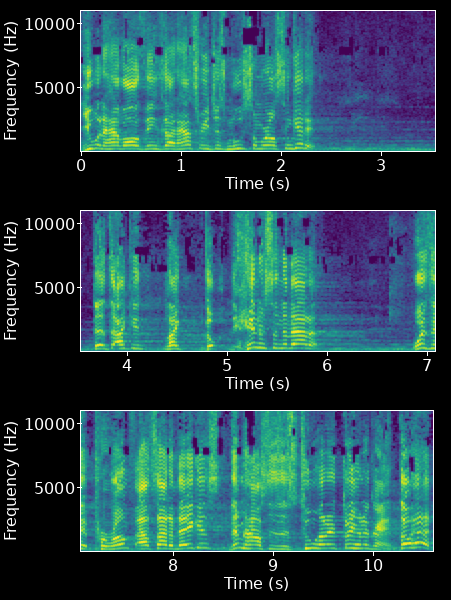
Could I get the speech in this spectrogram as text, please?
You want to have all the things God has for you, just move somewhere else and get it. That I can, like, go Henderson, Nevada. What is it, Pahrump outside of Vegas? Them houses is 200, 300 grand. Go ahead.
